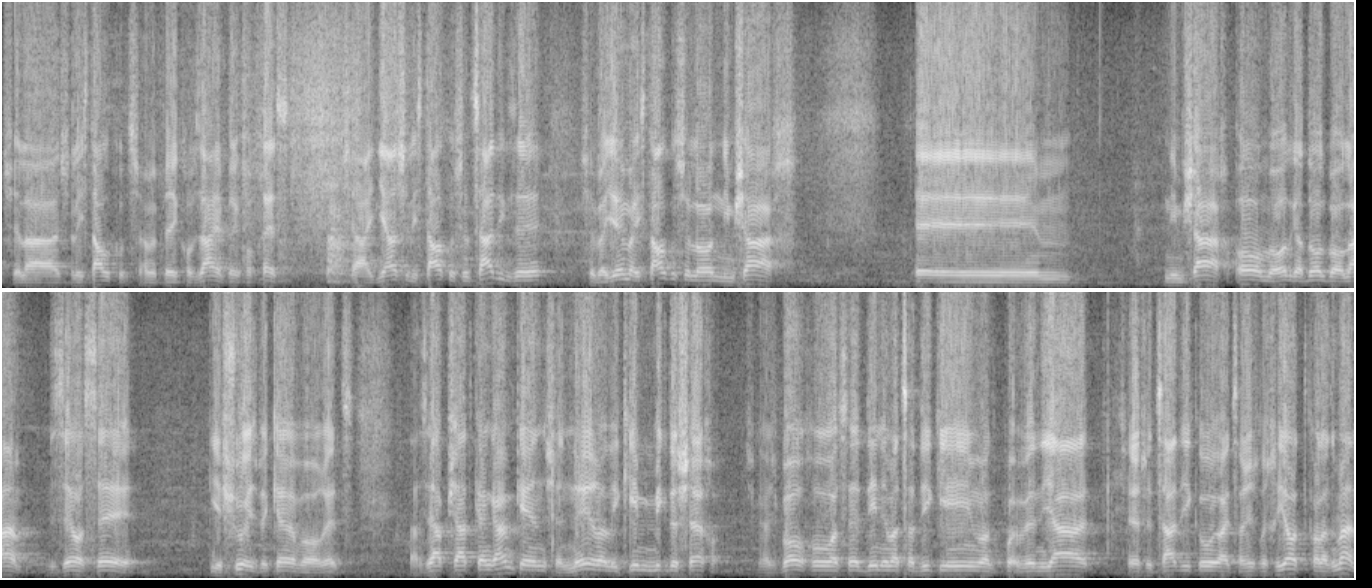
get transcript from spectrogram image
של, של ההסתלקוס, שם בפרק ח"ז, פרק ח"ח, שהעניין של הסתלקוס של צדיק זה שביום ההסתלקוס שלו נמשך אה, נמשך אור מאוד גדול בעולם, וזה עושה ישועס בקרב האורץ, אז זה הפשט כאן גם כן, שנר הליקים מקדושך. הקדוש ברוך הוא עושה דין עם הצדיקים ונהיה שצדיק הוא צריך לחיות כל הזמן.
